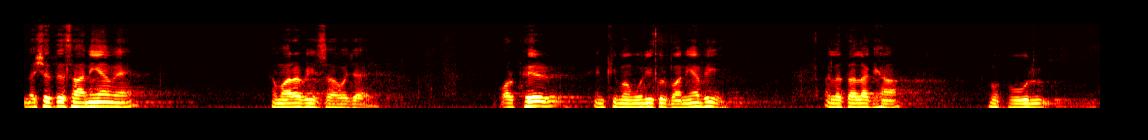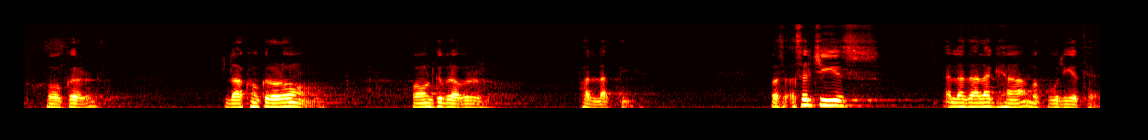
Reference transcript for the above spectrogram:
نشت ثانیہ میں ہمارا بھی حصہ ہو جائے اور پھر ان کی معمولی قربانیاں بھی اللہ تعالیٰ کے ہاں مقبول ہو کر لاکھوں کروڑوں پاؤنڈ کے برابر پھل لاتی ہیں۔ بس اصل چیز اللہ تعالیٰ کے ہاں مقبولیت ہے۔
